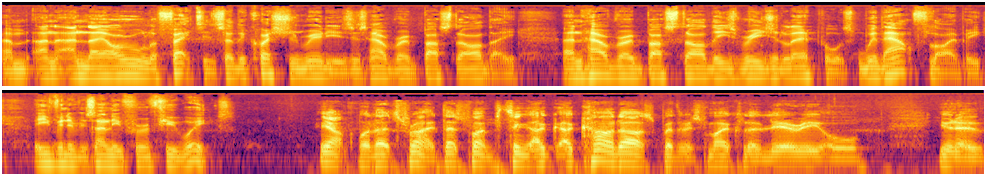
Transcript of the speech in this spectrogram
um, and, and they are all affected. So the question really is, is how robust are they, and how robust are these regional airports without Flybe, even if it's only for a few weeks? Yeah, well, that's right. That's one thing. I, I can't ask whether it's Michael O'Leary or, you know,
